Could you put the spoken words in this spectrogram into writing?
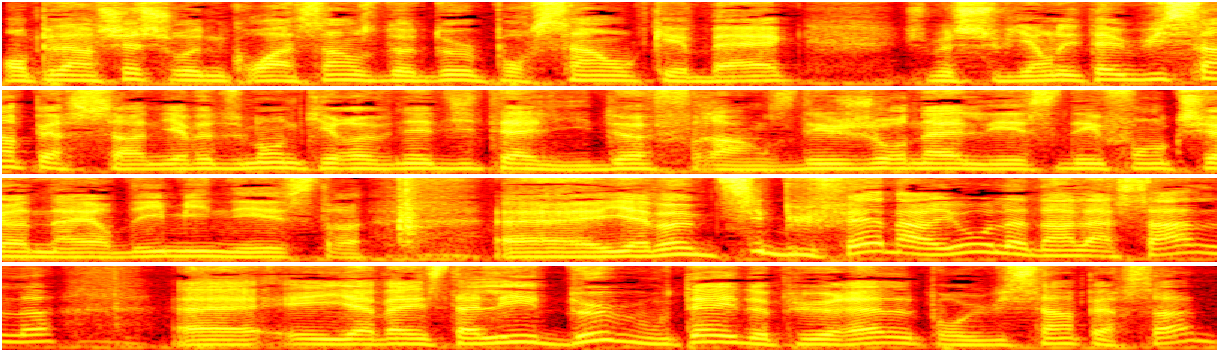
On planchait sur une croissance de 2% au Québec. Je me souviens, on était 800 personnes. Il y avait du monde qui revenait d'Italie, de France, des journalistes, des fonctionnaires, des ministres. il y avait un petit buffet, Mario, là, dans la salle. et il y avait installé deux bouteilles de Purel pour 800 personnes.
